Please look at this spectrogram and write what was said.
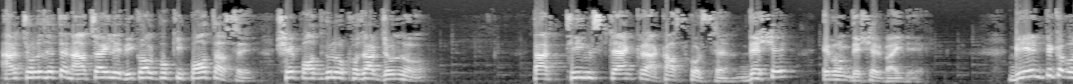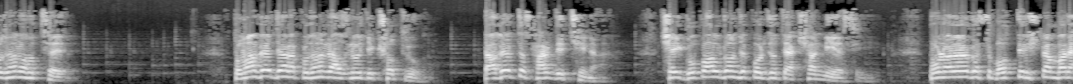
আর চলে যেতে না চাইলে বিকল্প কি পথ আছে? সে পথগুলো খোঁজার জন্য তার থিংস ট্যাঙ্করা কাজ করছেন দেশে এবং দেশের বাইরে। বিএনপিকে বোঝানো হচ্ছে, তোমাদের যারা প্রধান রাজনৈতিক শত্রু, তাদের তো ছাড় দিচ্ছি না। সেই গোপালগঞ্জ পর্যন্ত অ্যাকশন নিয়েছি। পনেরোই আগস্ট বত্রিশ নম্বরে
